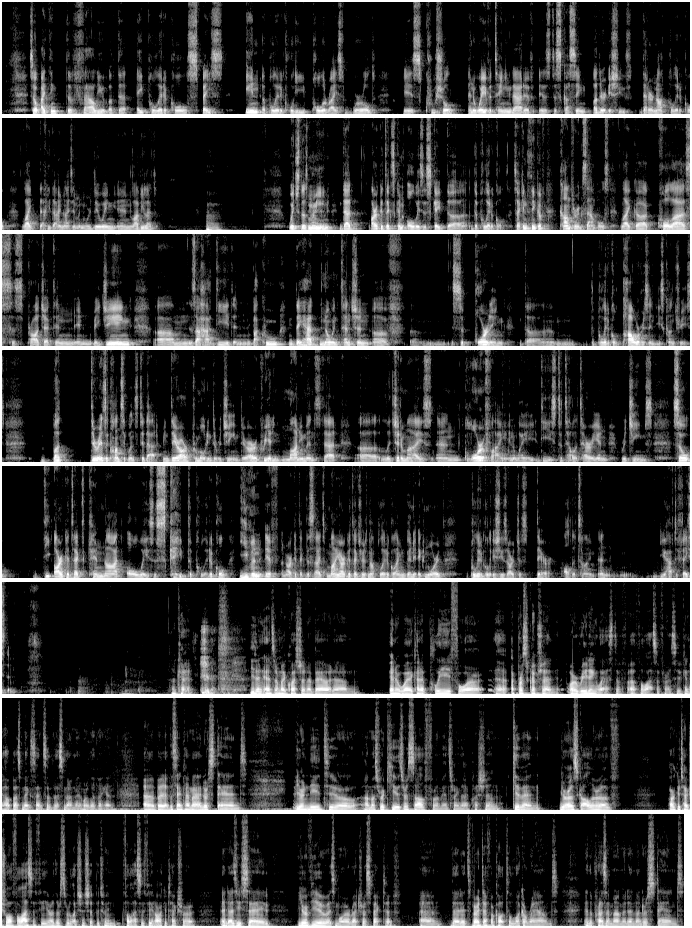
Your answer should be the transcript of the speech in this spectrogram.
So I think the value of the apolitical space in a politically polarized world is crucial. And a way of attaining that is discussing other issues that are not political, like Derrida and Eisenman were doing in La Villette. Mm. Which doesn't mean that architects can always escape the, the political. So I can think of counterexamples like uh, project in, in Beijing, um, Zaha Hadid in Baku. They had no intention of um, supporting the, um, the political powers in these countries. But there is a consequence to that. I mean, they are promoting the regime. They are creating monuments that uh, legitimize and glorify, in a way, these totalitarian regimes. So the architect cannot always escape the political. Even if an architect decides my architecture is not political, I'm going to ignore it. Political issues are just there all the time, and you have to face them. Okay. you didn't answer my question about, um, in a way, kind of plea for uh, a prescription or a reading list of, of, philosophers who can help us make sense of this moment we're living in. Uh, but at the same time, I understand your need to almost recuse yourself from answering that question, given you're a scholar of architectural philosophy or this relationship between philosophy and architecture. And as you say, your view is more retrospective, um, that it's very difficult to look around in the present moment and understand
